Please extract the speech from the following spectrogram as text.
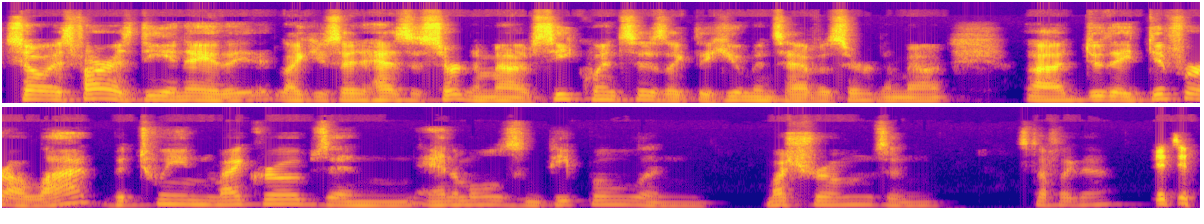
So as far as DNA, like you said, it has a certain amount of sequences, like the humans have a certain amount. Uh, do they differ a lot between microbes and animals and people and mushrooms and stuff like that? It,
